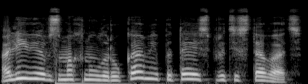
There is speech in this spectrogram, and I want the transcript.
Оливия взмахнула руками, пытаясь протестовать,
